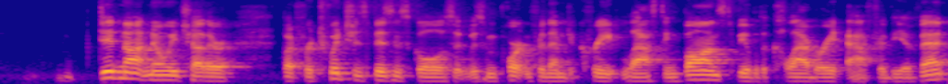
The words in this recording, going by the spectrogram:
did not know each other, but for Twitch's business goals, it was important for them to create lasting bonds to be able to collaborate after the event.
